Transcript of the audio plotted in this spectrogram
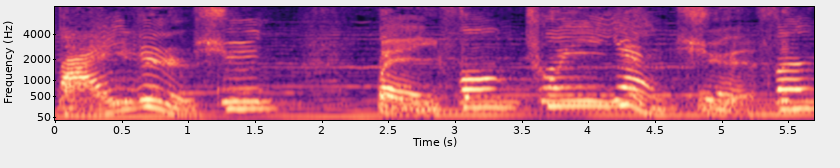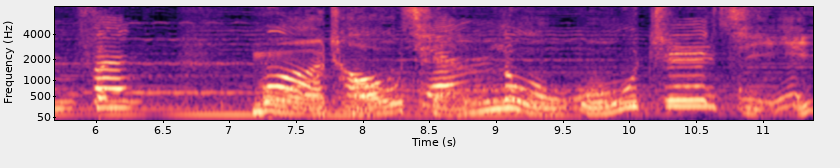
白日曛，北风吹雁雪纷纷。莫愁前路无知己，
